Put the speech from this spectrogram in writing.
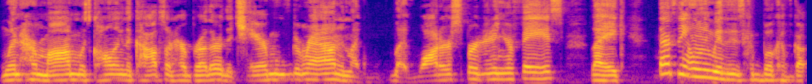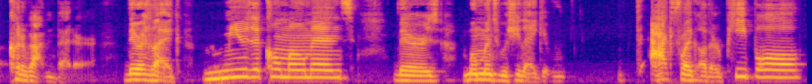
when her mom was calling the cops on her brother, the chair moved around and like like water spurted in your face. Like that's the only way this book have got, could have gotten better. There's like musical moments. There's moments where she like acts like other people.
